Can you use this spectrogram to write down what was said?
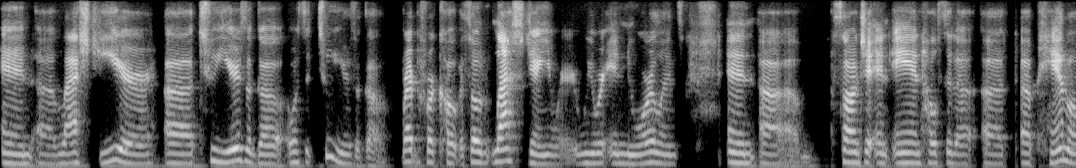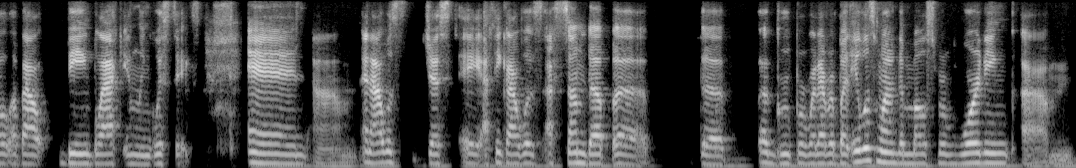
And uh, last year, uh, two years ago, was it two years ago, right before COVID? So last January, we were in New Orleans and um, Sonja and Ann hosted a, a, a, panel about being Black in linguistics. And, um, and I was just a, I think I was, I summed up a, the, a group or whatever, but it was one of the most rewarding um,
